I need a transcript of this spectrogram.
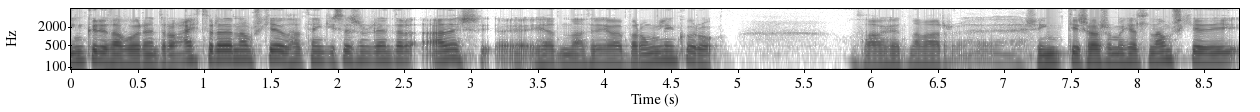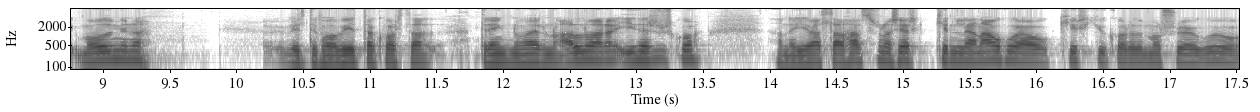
yngri þá fór reyndar á ættverðarnámskeið og það tengist þessum reyndar aðeins hérna þegar ég var bara unglingur og og þá hérna var ringdi sá sem að held námskeið í móðu mína. Vildi fá að vita hvort að drengnum væri nú alvara í þessu sko. Þannig að ég hef alltaf haft svona sérkynlegan áhuga á kirkjugorðum og sögu og,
